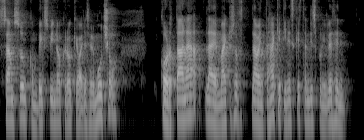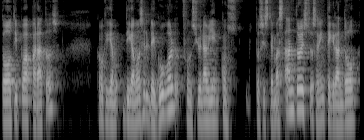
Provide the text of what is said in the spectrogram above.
Samsung con Bixby no creo que vaya a ser mucho. Cortana, la de Microsoft, la ventaja que tiene es que están disponibles en todo tipo de aparatos. como que digamos, digamos el de Google funciona bien con los sistemas Android, lo están integrando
